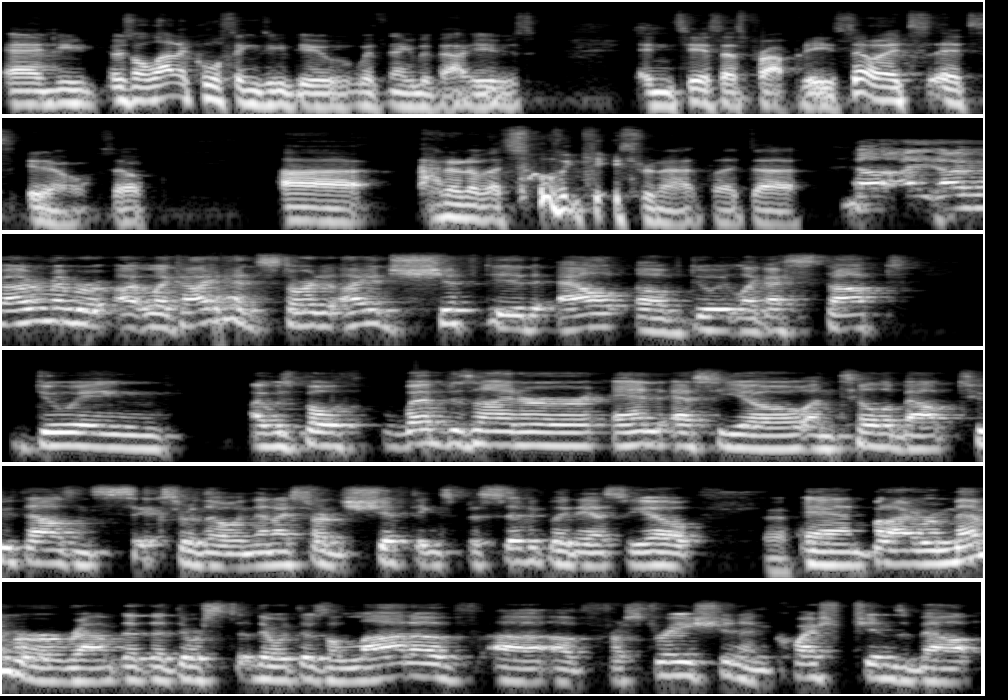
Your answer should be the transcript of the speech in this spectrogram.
And you, there's a lot of cool things you can do with negative values in CSS properties. So it's it's you know so uh, I don't know if that's still the case or not, but uh, no, I, I remember like I had started I had shifted out of doing like I stopped doing I was both web designer and SEO until about 2006 or though, and then I started shifting specifically to SEO. Yeah. And but I remember around that, that there was there was there's a lot of uh, of frustration and questions about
